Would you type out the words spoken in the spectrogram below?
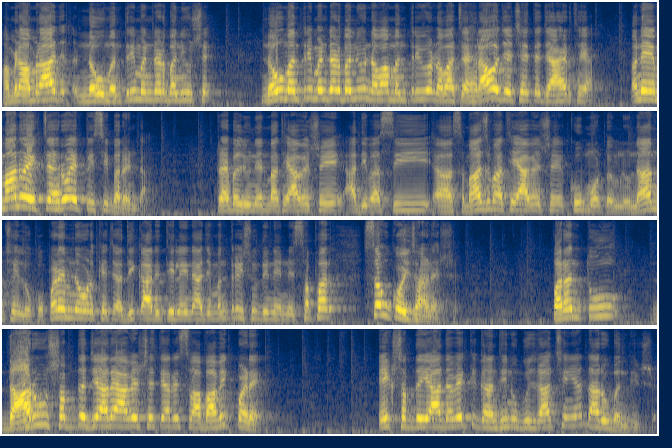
હમણાં હમણાં જ નવું મંત્રીમંડળ બન્યું છે. નવું મંત્રીમંડળ બન્યું, નવા મંત્રીઓ, નવા ચહેરાઓ જે છે તે જાહેર થયા અને એમાંનો એક ચહેરો એ પીસી બરંડા ટ્રાઇબલ યુનિયનમાંથી આવે છે, આદિવાસી સમાજમાંથી આવે છે, ખૂબ મોટું એમનું નામ છે, લોકો પણ એમને ઓળખે છે. અધિકારીથી લઈને આજે મંત્રી સુધીની એમની સફર સૌ કોઈ જાણે છે. પરંતુ દારૂ શબ્દ જ્યારે આવે છે ત્યારે સ્વાભાવિકપણે એક શબ્દ યાદ આવે કે ગાંધીનું ગુજરાત છે, અહીંયા દારૂબંધી છે.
